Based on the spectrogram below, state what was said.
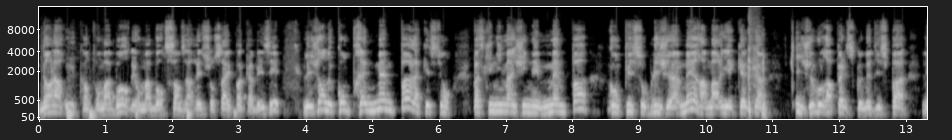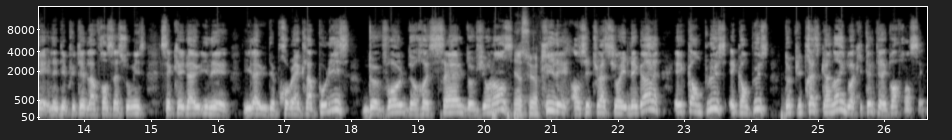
Dans la rue, quand on m'aborde, et on m'aborde sans arrêt sur ça et pas qu'à baiser, les gens ne comprennent même pas la question. Parce qu'ils n'imaginaient même pas qu'on puisse obliger un maire à marier quelqu'un qui, je vous le rappelle, ce que ne disent pas les, députés de la France insoumise, c'est qu'il a, eu, il il a eu des problèmes avec la police, de vol, de recel, de violence, qu'il est en situation illégale et qu'en plus, et qu'en plus, depuis presque un an, il doit quitter le territoire français.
